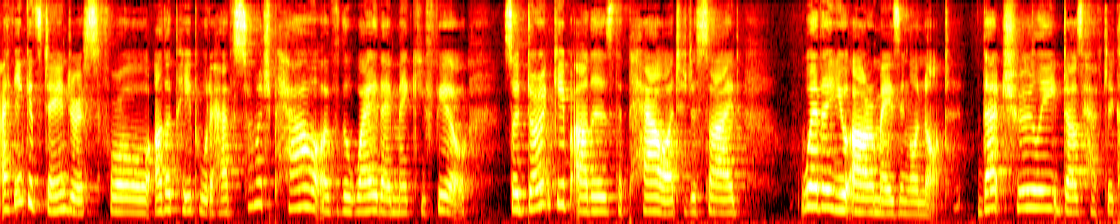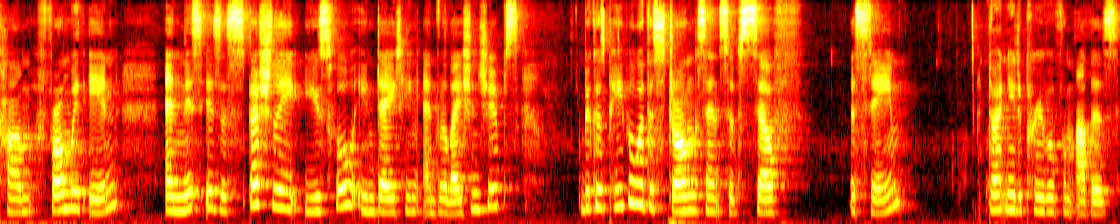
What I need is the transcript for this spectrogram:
I think it's dangerous for other people to have so much power over the way they make you feel. So don't give others the power to decide whether you are amazing or not that truly does have to come from within. And this is especially useful in dating and relationships because people with a strong sense of self esteem don't need approval from others.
